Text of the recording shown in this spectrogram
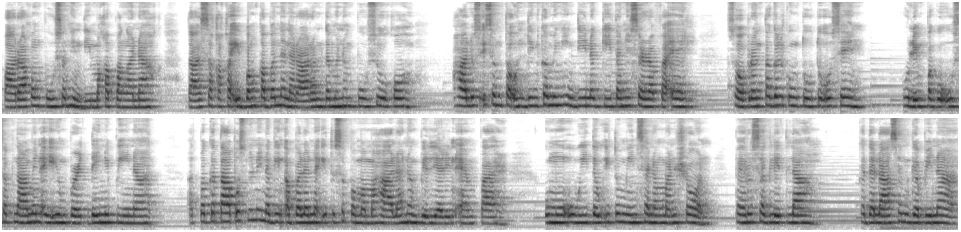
Para akong pusang hindi makapanganak dahil sa kakaibang kaba na nararamdaman ng puso ko. Halos isang taon din kaming hindi nagkita ni Sir Rafael. Sobrang tagal kong tutuusin. Huling pag-uusap namin ay yung birthday ni Peanut. At pagkatapos nun ay naging abala na ito sa pamamahala ng Villarin Empire. Umuuwi daw ito minsan ng mansyon, pero saglit lang. Kadalasan gabi na,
